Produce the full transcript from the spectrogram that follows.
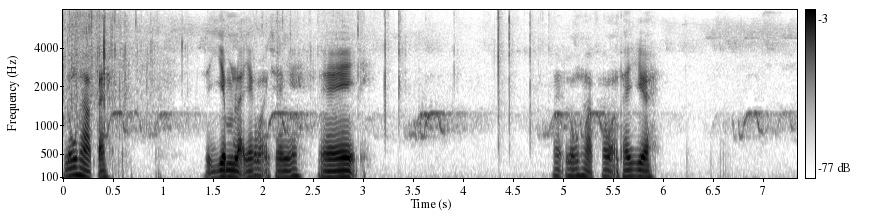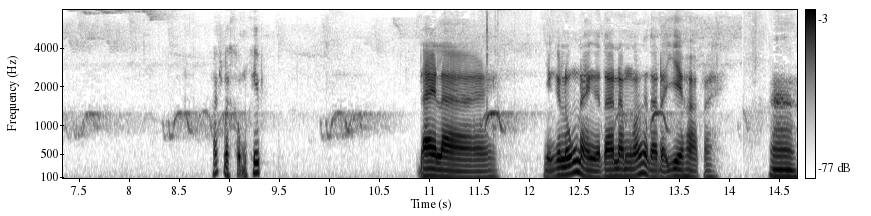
lúng hạt đây. Để zoom lại cho các bạn xem nhé. Đây đấy, lúng hạt các bạn thấy chưa? Rất là khủng khiếp. Đây là những cái lúng này người ta năm ngón người ta đã gieo hạt rồi. À,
